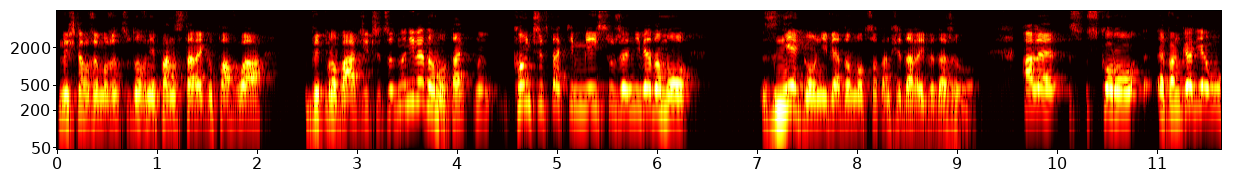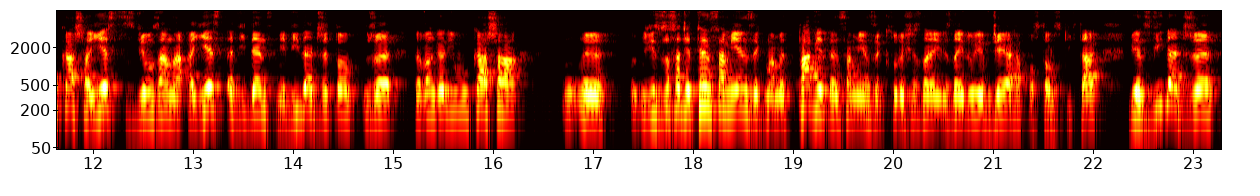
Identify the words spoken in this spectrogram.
myślał, że może cudownie Pan starego Pawła wyprowadzi, czy co, no nie wiadomo, tak? No, kończy w takim miejscu, że nie wiadomo, z niego nie wiadomo, co tam się dalej wydarzyło. Ale skoro Ewangelia Łukasza jest związana, a jest ewidentnie, widać, że to, że w Ewangelii Łukasza jest w zasadzie ten sam język, mamy prawie ten sam język, który się znajduje w dziejach apostolskich, tak? Więc widać, że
